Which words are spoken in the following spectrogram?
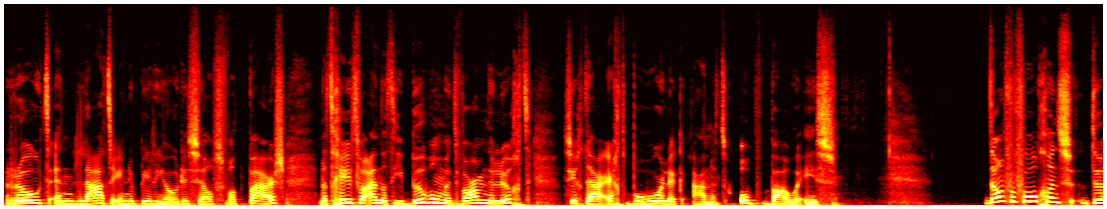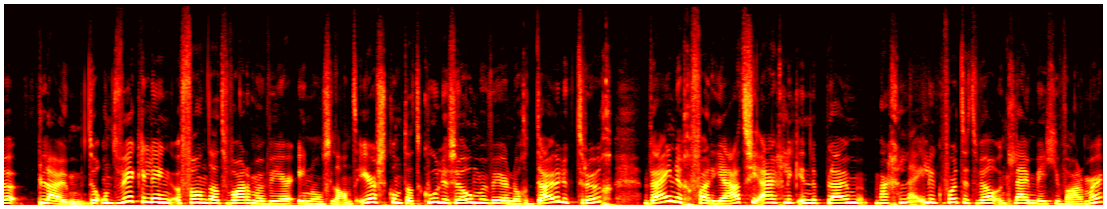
rood en later in de periode zelfs wat paars. En dat geeft wel aan dat die bubbel met warmende lucht zich daar echt behoorlijk aan het opbouwen is. Dan vervolgens de pluim, de ontwikkeling van dat warme weer in ons land. Eerst komt dat koele zomerweer nog duidelijk terug. Weinig variatie eigenlijk in de pluim, maar geleidelijk wordt het wel een klein beetje warmer.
